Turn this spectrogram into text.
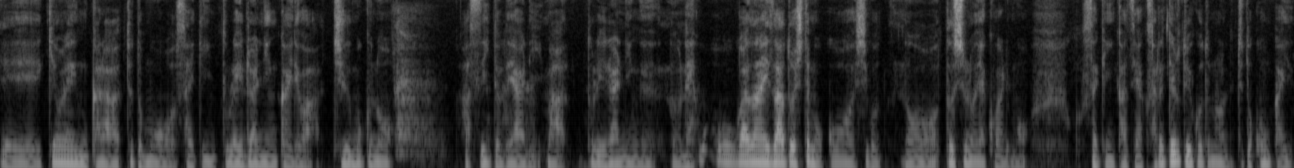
えー、去年からちょっともう最近トレイルランニング界では注目のアスリートであり、まあ、トレイルランニングのね、オーガナイザーとしても、こう、仕事の、都市の役割も先に活躍されているということなので、ちょっと今回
